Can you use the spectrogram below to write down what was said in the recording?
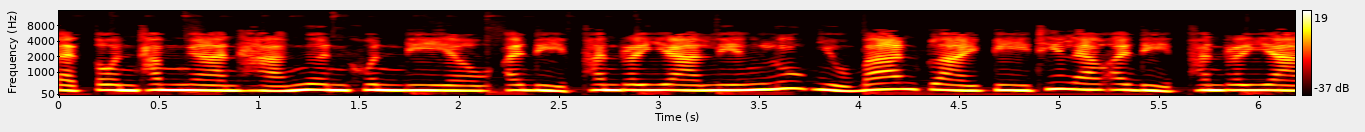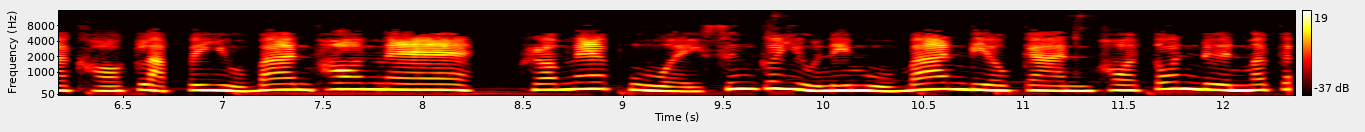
แต่ตนทำงานหาเงินคนเดียว อดีตภรรยาเลี้ยงลูกอยู่บ้านปลายปีที่แล้วอดีตภรรยาขอกลับไปอยู่บ้านพ่อแม่ เพราะแม่ป่วยซึ่งก็อยู่ในหมู่บ้านเดียวกัน พอต้นเดือนมก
